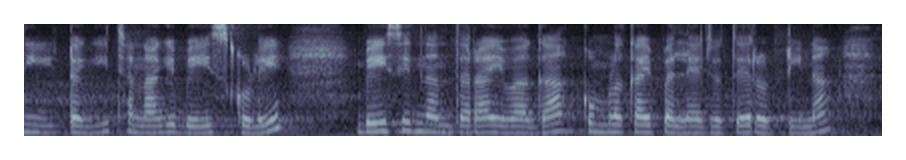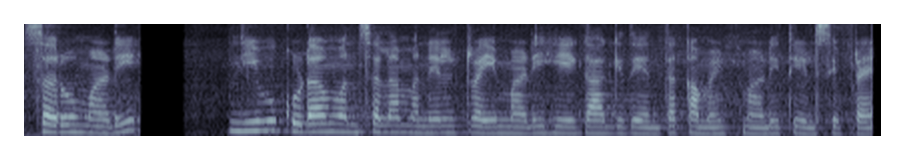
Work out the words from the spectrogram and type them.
ನೀಟಾಗಿ ಚೆನ್ನಾಗಿ ಬೇಯಿಸ್ಕೊಳ್ಳಿ. ಬೇಯಿಸಿದ ನಂತರ ಇವಾಗ ಕುಂಬಳಕಾಯಿ ಪಲ್ಯ ಜೊತೆ ರೊಟ್ಟಿನ ಸರ್ವ್ ಮಾಡಿ. ನೀವು ಕೂಡ ಒಂದು ಸಲ ಮನೇಲಿ ಟ್ರೈ ಮಾಡಿ ಹೇಗಾಗಿದೆ ಅಂತ ಕಮೆಂಟ್ ಮಾಡಿ ತಿಳಿಸಿ ಫ್ರೆಂಡ್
